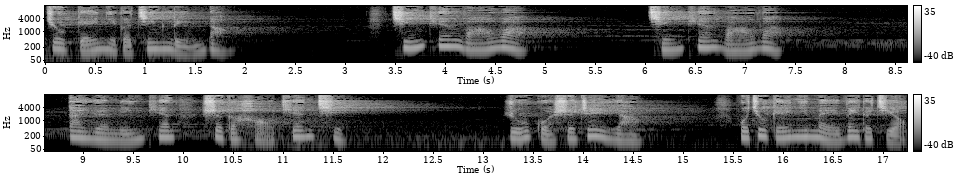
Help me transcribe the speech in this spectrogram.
就给你个金铃铛。晴天娃娃，晴天娃娃。”但愿明天是个好天气。如果是这样，我就给你美味的酒。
